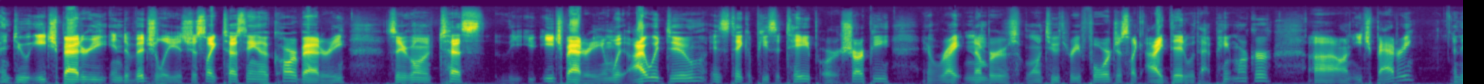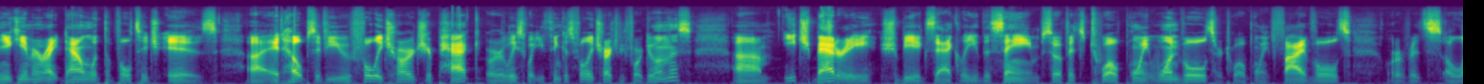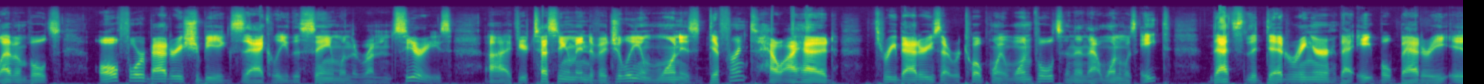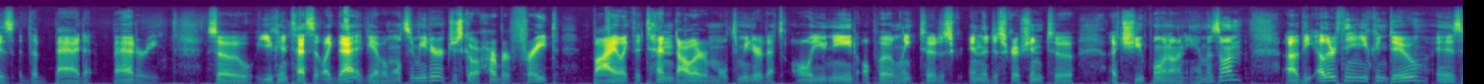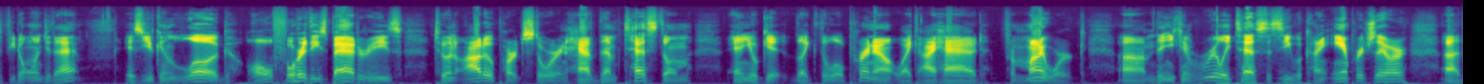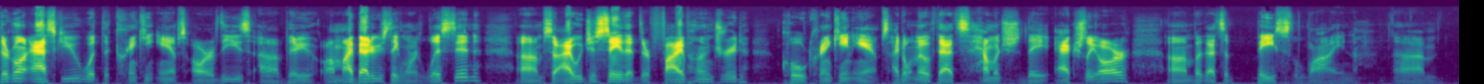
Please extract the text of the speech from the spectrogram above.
and do each battery individually. It's just like testing a car battery. So you're going to test the, each battery. And what I would do is take a piece of tape or a Sharpie and write numbers 1, 2, 3, 4, just like I did with that paint marker uh, on each battery and then you can even write down what the voltage is. Uh, it helps if you fully charge your pack, or at least what you think is fully charged before doing this. Um, each battery should be exactly the same. So if it's 12.1 volts or 12.5 volts, or if it's 11 volts, all four batteries should be exactly the same when they're running series. Uh, if you're testing them individually and one is different, how I had three batteries that were 12.1 volts and then that one was 8 that's the dead ringer. That 8 volt battery is the bad battery. So you can test it like that. If you have a multimeter just go to harbor freight buy like the $10 multimeter. That's all you need. I'll put a link to in the description to a cheap one on amazon. Uh, the other thing you can do is if you don't want to do that is you can lug all four of these batteries to an auto parts store and have them test them and you'll get like the little printout like I had from my work. Um, then you can really test to see what kind of amperage they are. Uh, they're going to ask you what the cranking amps are of these. Uh, they on my batteries they weren't listed, um, so I would just say that they're 500 cold cranking amps. I don't know if that's how much they actually are, um, but that's a baseline.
